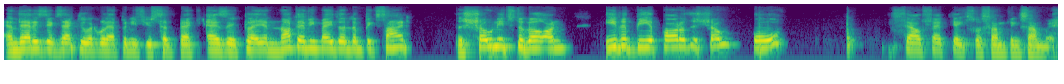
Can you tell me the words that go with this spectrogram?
And that is exactly what will happen if you sit back as a player not having made the olympic side. The show needs to go on either be a part of the show or sell fat cakes or something somewhere.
